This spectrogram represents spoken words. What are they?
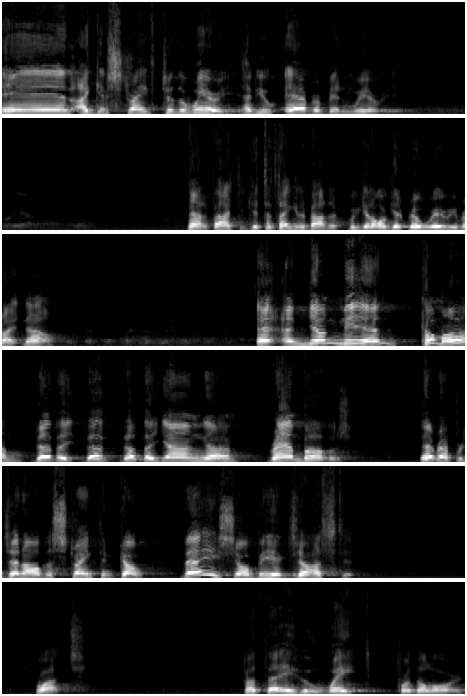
and I give strength to the weary. Have you ever been weary? Now, of fact, you get to thinking about it, we can all get real weary right now. And, and young men, come on, they're the, they're, they're the young uh, Rambos. They represent all the strength and go. They shall be exhausted. Watch. But they who wait for the Lord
